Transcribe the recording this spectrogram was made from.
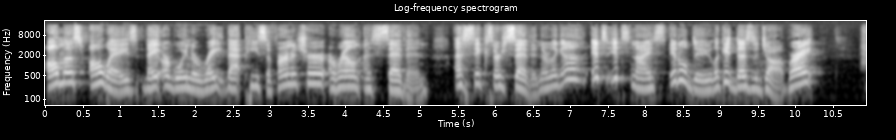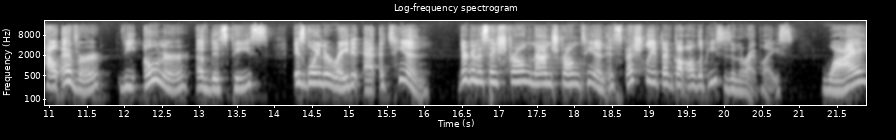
almost always they are going to rate that piece of furniture around a seven a six or seven. They're like uh it's it's nice. It'll do. Like it does the job right? However the owner of this piece is going to rate it at a 10 they're going to say strong 9 strong 10 especially if they've got all the pieces in the right place. Why?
